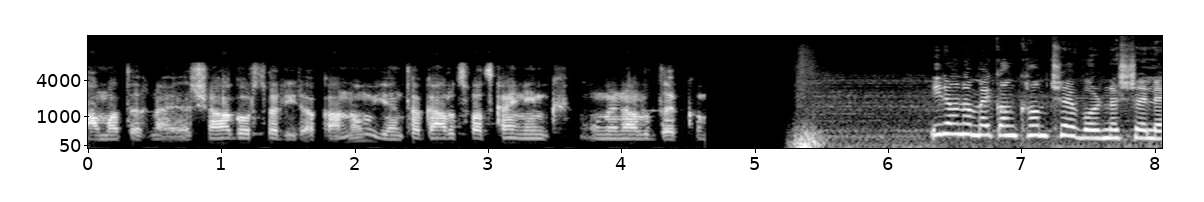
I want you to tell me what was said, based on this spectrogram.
համատեղ նայել, շահագործվել իրականում ենթակառուցվածքային հիմք ունենալու դեպքում Իրանը մեկ անգամ չէ, որ նշել է.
